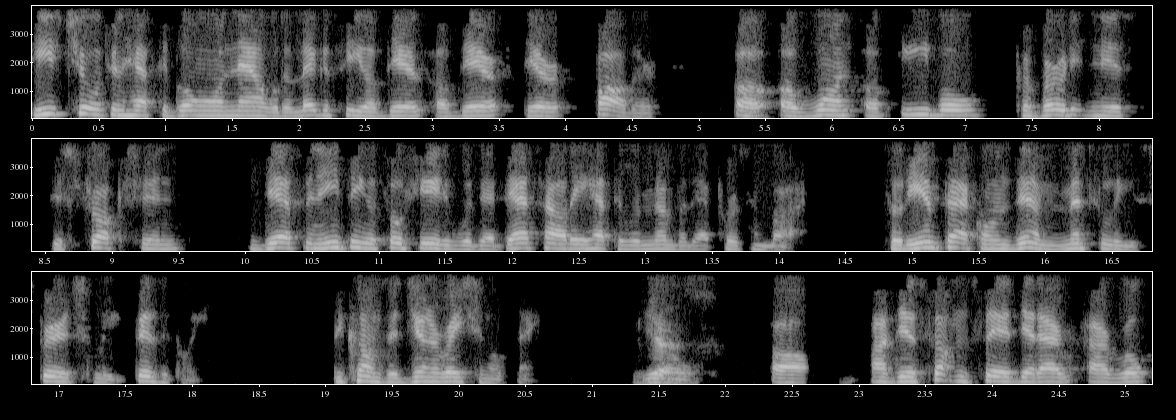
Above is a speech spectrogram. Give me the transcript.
These children have to go on now with a legacy of their of their their father, uh, of one of evil, pervertedness, destruction, death, and anything associated with that. That's how they have to remember that person by. So the impact on them mentally, spiritually, physically becomes a generational thing. Yes, Uh, uh, there's something said that I, I wrote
